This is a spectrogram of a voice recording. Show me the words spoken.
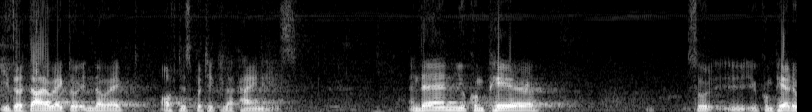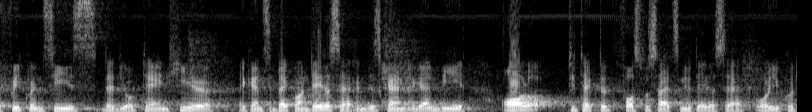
either direct or indirect of this particular kinase. And then you compare so you compare the frequencies that you obtained here against the background data set. And this can again be all detected phosphosites in your data set, or you could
